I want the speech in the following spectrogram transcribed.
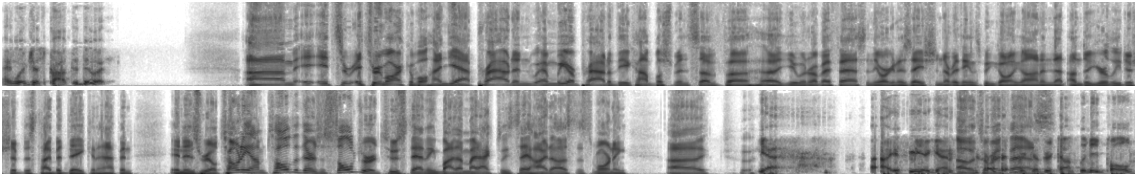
and we're just proud to do it. Um, it, it's it's remarkable, and yeah, proud, and and we are proud of the accomplishments of uh, uh, you and Rabbi Fass and the organization, everything that's been going on, and that under your leadership, this type of day can happen in Israel. Tony, I'm told that there's a soldier or two standing by that might actually say hi to us this morning. Uh, Yes. Uh, it's me again. Oh, it's Rabbi Fass. because we're constantly being pulled.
